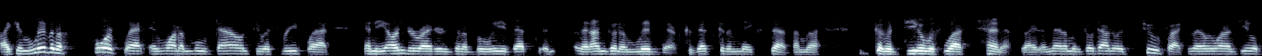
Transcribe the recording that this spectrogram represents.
I can live in a four flat and want to move down to a three flat, and the underwriter is going to believe that's that I'm going to live there because that's going to make sense. I'm going to going to deal with less tenants, right? And then I'm going to go down to a two flat because I only want to deal with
